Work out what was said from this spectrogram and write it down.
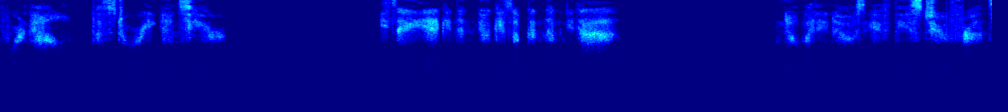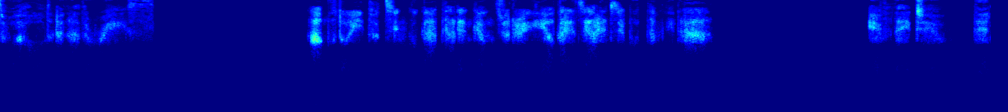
For now, the story ends here. 이제 이야기는 여기서 끝납니다. Nobody knows if these two friends will hold another race. 아무도 이 두 친구가 다른 경주를 이어갈지 알지 못합니다. Do, then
